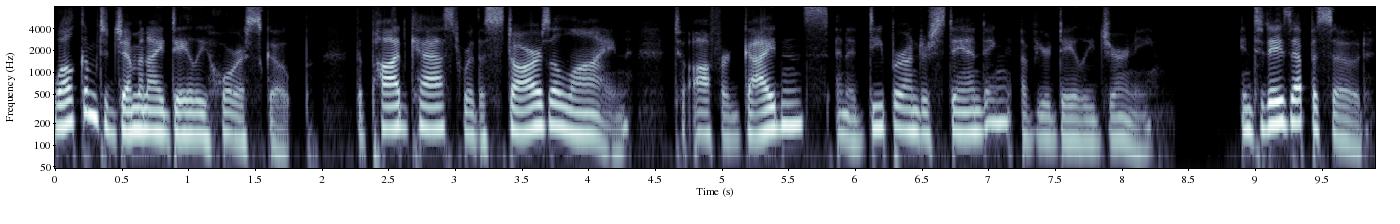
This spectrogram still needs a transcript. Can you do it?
Welcome to Gemini Daily Horoscope, the podcast where the stars align to offer guidance and a deeper understanding of your daily journey. In today's episode,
